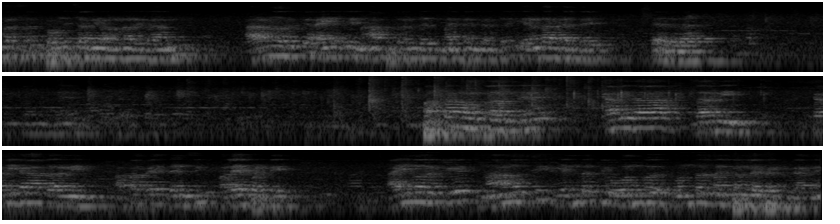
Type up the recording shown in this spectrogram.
அன்பரசன் பொன்னிசாமி வளநாடு கிராமம் அறநூறுக்கு ஐநூத்தி நாற்பத்தி ரெண்டு மதிப்பெண் பெற்று இரண்டாம் இடத்தை பெறுகிறார் பத்தாம் வகுப்புல வந்து கவிதா தரணி கவிகா தரணி அப்பா பேர் டென்சிங் பழையப்பட்டி ஐநூறுக்கு நானூத்தி எண்பத்தி ஒன்பது ஒன்பது மதிப்பெண்களை பெற்றிருக்காங்க.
